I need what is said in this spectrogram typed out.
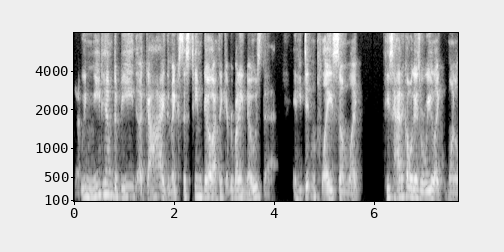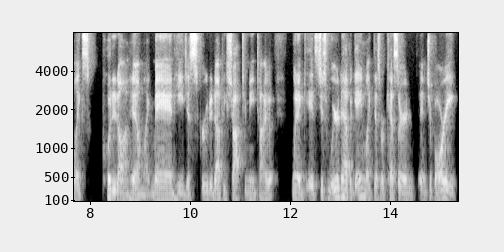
Yeah. We need him to be a guy that makes this team go. I think everybody knows that. And he didn't play some like, he's had a couple games where we like want to like put it on him. Like, man, he just screwed it up. He shot too many times. When it, it's just weird to have a game like this where Kessler and, and Jabari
